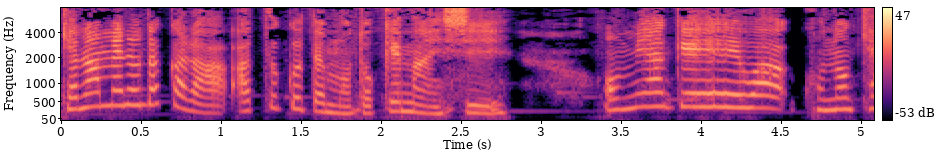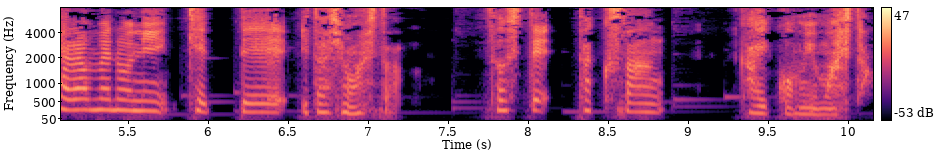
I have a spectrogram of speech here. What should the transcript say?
キャラメルだから熱くても溶けないし、お土産はこのキャラメルに決定いたしました。そしてたくさん買い込みました。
